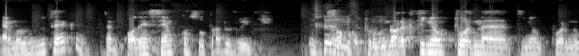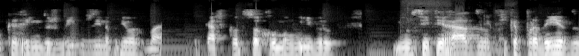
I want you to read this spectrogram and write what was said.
Era uma biblioteca, portanto podem sempre consultar os livros. Só que o pormenor que tinham que, pôr na, tinham que pôr no carrinho dos livros e não podiam arrumar. Porque acho que quando se arruma um livro num sítio errado, fica perdido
